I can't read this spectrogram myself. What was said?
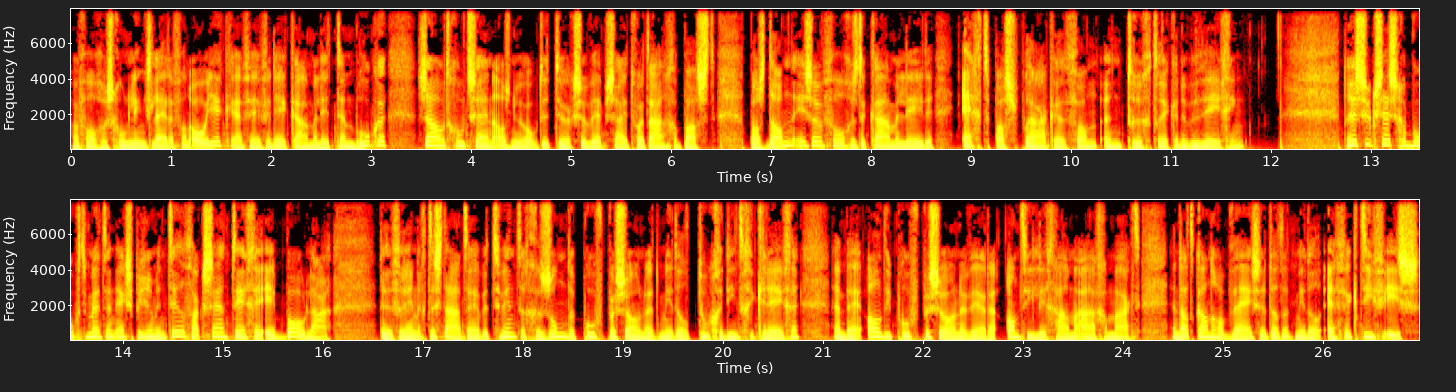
Maar volgens GroenLinks-leider Van Ooyek en VVD-Kamerlid Ten Broeke zou het goed zijn als nu ook de Turkse website wordt aangepast. Pas dan is er volgens de Echt pas sprake van een terugtrekkende beweging. Er is succes geboekt met een experimenteel vaccin tegen ebola. De Verenigde Staten hebben twintig gezonde proefpersonen het middel toegediend gekregen. En bij al die proefpersonen werden antilichamen aangemaakt. En dat kan erop wijzen dat het middel effectief is.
